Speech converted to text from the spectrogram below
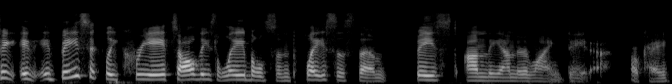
it, it basically creates all these labels and places them based on the underlying data okay?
